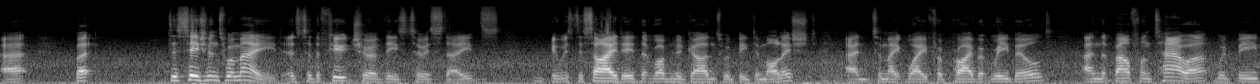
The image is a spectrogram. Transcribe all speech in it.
Uh, but decisions were made as to the future of these two estates. It was decided that Robin Hood Gardens would be demolished and to make way for private rebuild and that Balfron Tower would be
